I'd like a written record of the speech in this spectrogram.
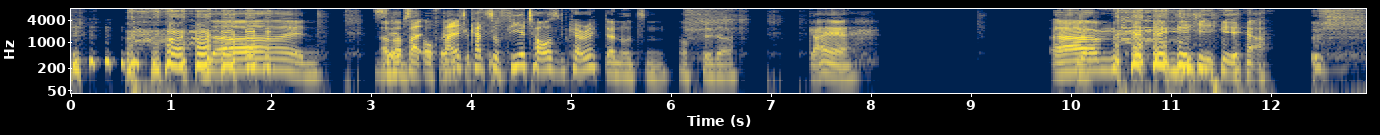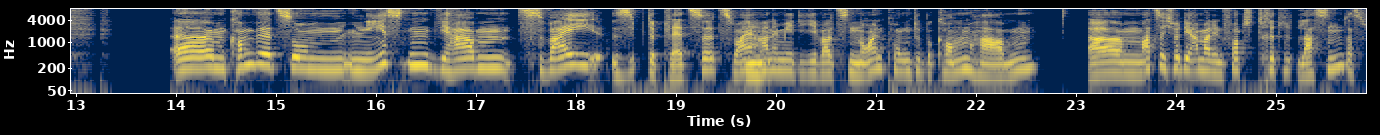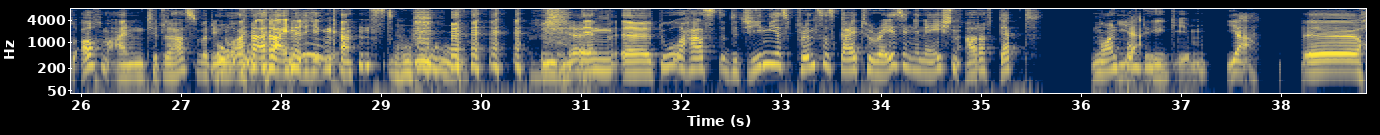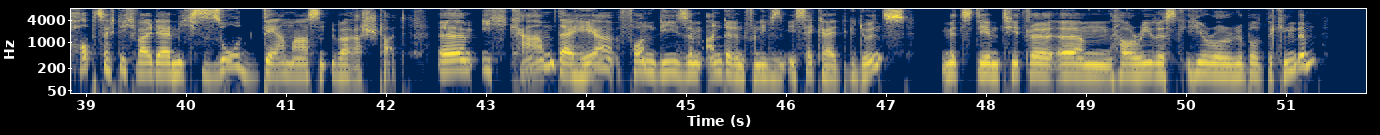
nein. Aber Selbst bald, kannst du Pflicht. 4000 Charakter nutzen auf Twitter. Geil. Ähm, ja. Ähm, kommen wir zum nächsten. Wir haben zwei siebte Plätze, zwei Mhm. Anime, die jeweils neun Punkte bekommen haben. Ähm, Matze, ich würde dir einmal den Forttritt lassen, dass du auch einen Titel hast, über den du Oh. alleine reden kannst. Uh. Denn äh, du hast The Genius Princess Guide to Raising a Nation Out of Debt neun Ja. Punkte gegeben. Ja, äh, hauptsächlich, weil der mich so dermaßen überrascht hat. Ähm, ich kam daher von diesem anderen, von diesem Isekai-Gedöns mit dem Titel ähm, How Realist Hero Rebuilt the Kingdom.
